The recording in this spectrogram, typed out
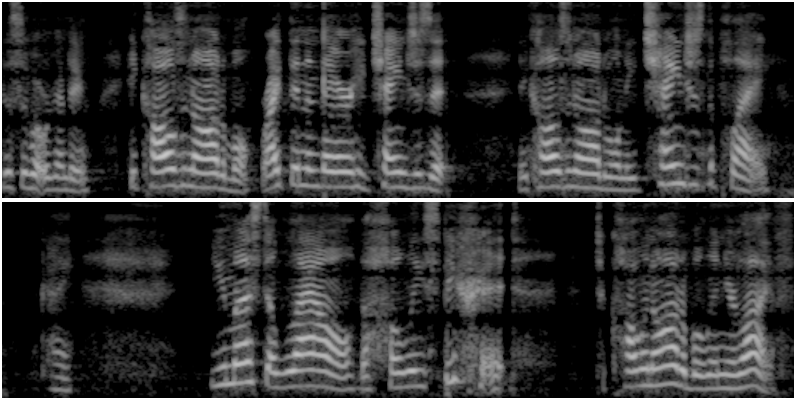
This is what we're going to do. He calls an audible. Right then and there, he changes it. He calls an audible and he changes the play. Okay? You must allow the Holy Spirit to call an audible in your life.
